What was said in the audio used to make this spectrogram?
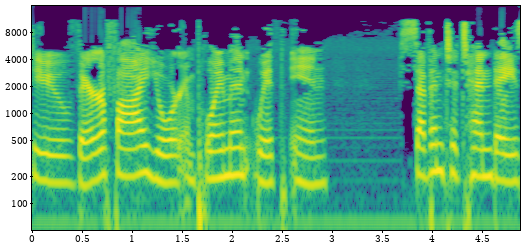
to verify your employment within seven to ten days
